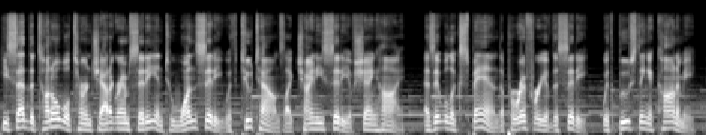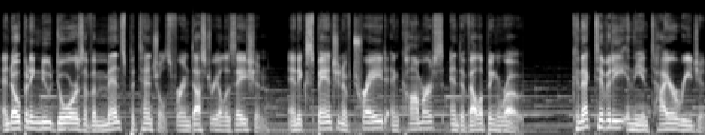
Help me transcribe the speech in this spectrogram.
He said the tunnel will turn Chattogram City into one city with two towns like Chinese city of Shanghai, as it will expand the periphery of the city with boosting economy and opening new doors of immense potentials for industrialization and expansion of trade and commerce and developing road connectivity in the entire region.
